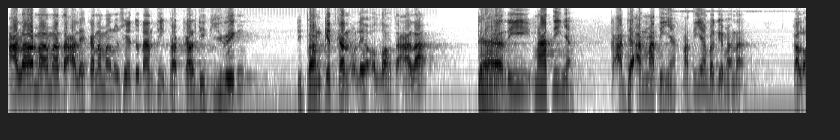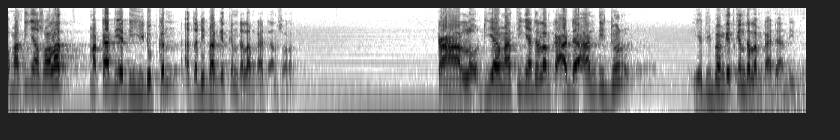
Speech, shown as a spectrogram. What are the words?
ala ma mata alaih. Karena manusia itu nanti bakal digiring, dibangkitkan oleh Allah taala dari matinya, keadaan matinya. Matinya bagaimana? Kalau matinya sholat, maka dia dihidupkan atau dibangkitkan dalam keadaan sholat. Kalau dia matinya dalam keadaan tidur, ya dibangkitkan dalam keadaan tidur.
